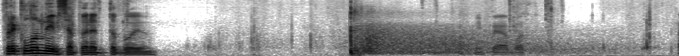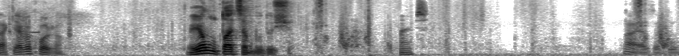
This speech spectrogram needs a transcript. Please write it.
преклонився перед тобою. Ніхуя бот. Так, я виходжу. А я лутаться буду ще. Маємося. А, я забув.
